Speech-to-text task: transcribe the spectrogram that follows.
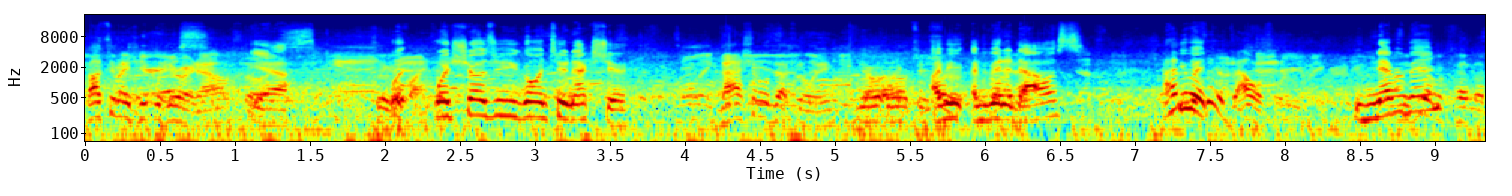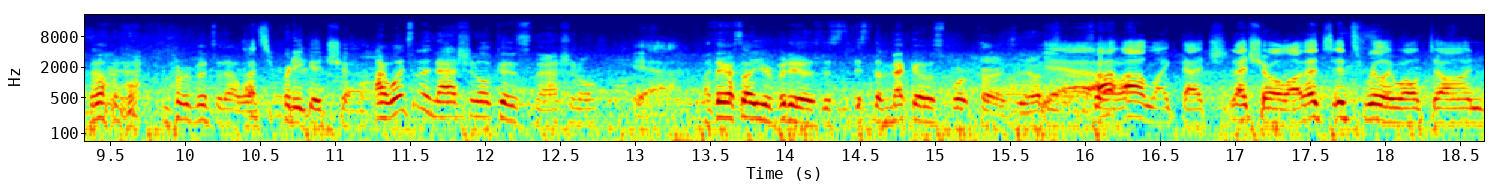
Not too many people here right now. So Yeah. see if we can What, what shows are you going to next year? National definitely. You know, I'm not too Have you have you been to Dallas? I haven't you been to Dallas. You've never been? No, no, never been to that one. That's a pretty good show. I went to the national because it's national. Yeah. I think I saw your videos. It's, it's the mecca of sport cars. You know? Yeah, So, I, I like that that show a lot. That's it's really well done.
